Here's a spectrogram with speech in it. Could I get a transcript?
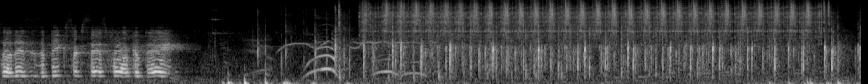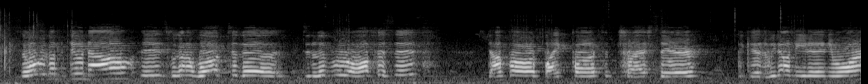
So this is a big success for our campaign. So what we're going to do now is we're going to walk to the delivery offices, dump our bike parts and trash there because we don't need it anymore.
